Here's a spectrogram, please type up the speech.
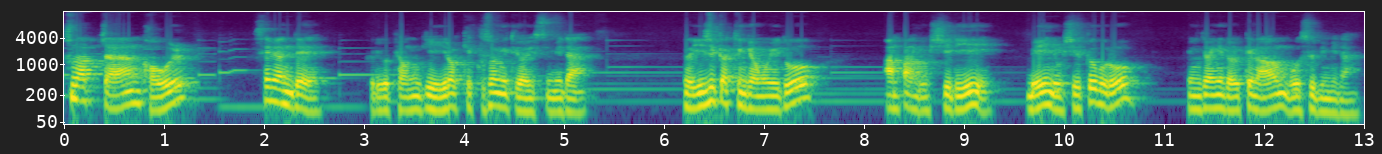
수납장, 거울, 세면대, 그리고 변기 이렇게 구성이 되어 있습니다. 이 집 같은 경우에도 안방 욕실이 메인 욕실급으로 굉장히 넓게 나온 모습입니다.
